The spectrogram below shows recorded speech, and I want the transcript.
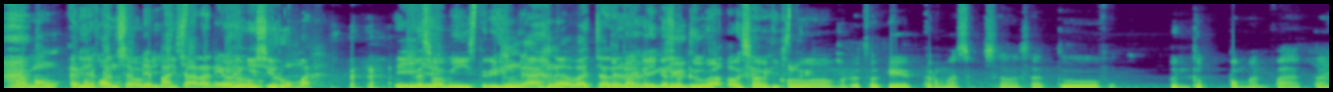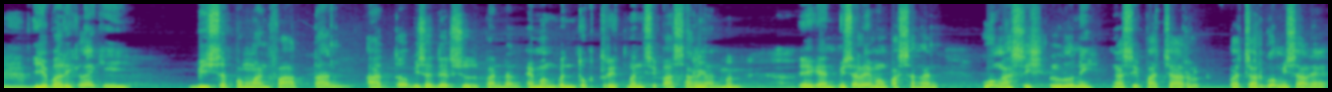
Emang emang Iya kan, konsepnya pacarannya istri. udah ngisi rumah. Kita suami istri. Enggak, enggak pacarannya. Dipakai kan berdua kalau suami istri. Kalau menurut lo kayak termasuk salah satu bentuk pemanfaatan. Iya balik lagi. Bisa pemanfaatan atau bisa dari sudut pandang emang bentuk treatment si pasangan. treatment ya. Ya kan, misalnya emang pasangan, gue ngasih lu nih, ngasih pacar pacar gue misalnya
